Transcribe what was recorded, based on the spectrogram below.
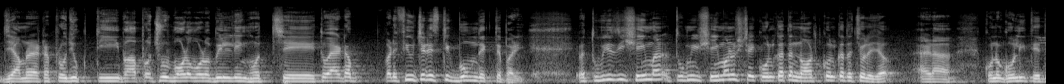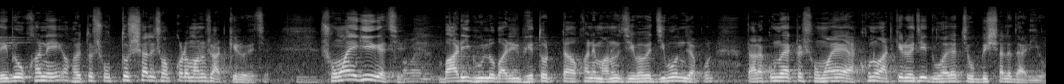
যে আমরা একটা প্রযুক্তি বা প্রচুর বড় বড় বিল্ডিং হচ্ছে তো একটা মানে ফিউচারিস্টিক বুম দেখতে পারি। এবার তুমি যদি সেই তুমি সেই মানুষটাই কলকাতা নর্থ কলকাতা চলে যাও একটা কোনো গলিতে দেখবে ওখানে হয়তো সত্তর সালে সবকটা মানুষ আটকে রয়েছে। সময় এগিয়ে গেছে। বাড়িগুলো বাড়ির ভেতরটা ওখানে মানুষ যেভাবে জীবনযাপন তারা কোনো একটা সময়ে এখনও আটকে রয়েছে দু চব্বিশ সালে দাঁড়িয়েও।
